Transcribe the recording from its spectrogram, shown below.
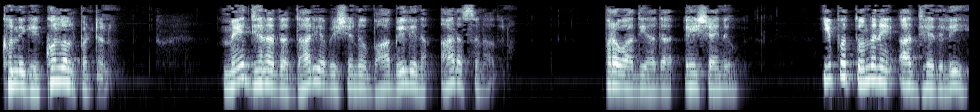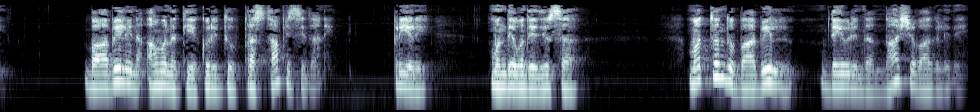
ಕೊನೆಗೆ ಕೊಲ್ಲಲ್ಪಟ್ಟನು. ಮೇಧ್ಯನಾದ ದಾರ್ಯಭಿಷನು ಬಾಬೇಲಿನ ಅರಸನಾದನು. ಪ್ರವಾದಿಯಾದ ಏಷಾಯನು ಇಪ್ಪತ್ತೊಂದನೇ ಅಧ್ಯಾಯದಲ್ಲಿ ಬಾಬೇಲಿನ ಅವನತಿಯ ಕುರಿತು ಪ್ರಸ್ತಾಪಿಸಿದ್ದಾನೆ. ಪ್ರಿಯರೇ, ಮುಂದೆ ಒಂದೇ ದಿವಸ ಮತ್ತೊಂದು ಬಾಬೇಲ್ ದೇವರಿಂದ ನಾಶವಾಗಲಿದೆ.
